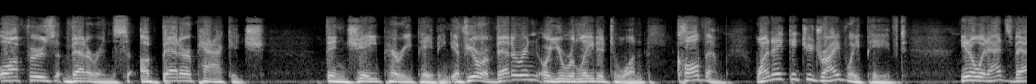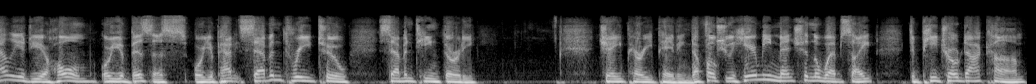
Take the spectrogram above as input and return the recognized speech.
offers veterans a better package than J. Perry Paving. If you're a veteran or you're related to one, call them. Why not get your driveway paved? You know, it adds value to your home or your business or your patio. 732 1730. J. Perry Paving. Now, folks, you hear me mention the website, depetro.com,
